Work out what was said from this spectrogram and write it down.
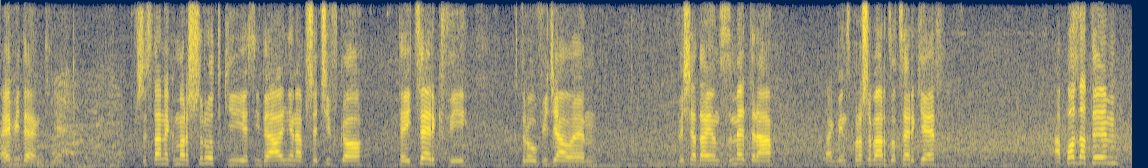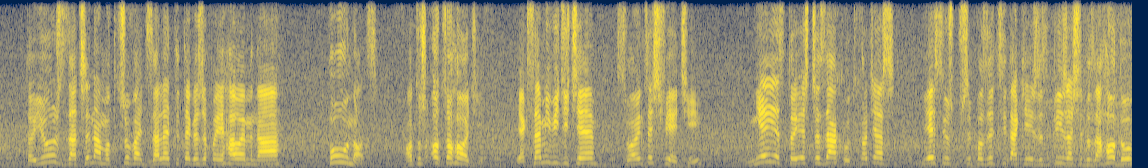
Ewidentnie. Przystanek marszrutki jest idealnie naprzeciwko tej cerkwi, którą widziałem wysiadając z metra. Tak więc proszę bardzo, cerkiew. A poza tym, to już zaczynam odczuwać zalety tego, że pojechałem na północ. Otóż o co chodzi? Jak sami widzicie, słońce świeci. Nie jest to jeszcze zachód, chociaż jest już przy pozycji takiej, że zbliża się do zachodu,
